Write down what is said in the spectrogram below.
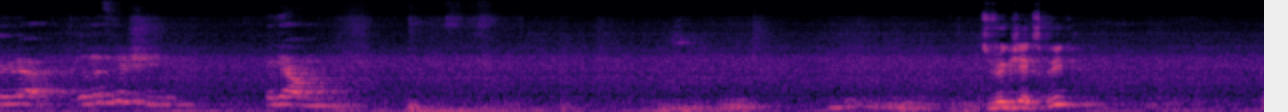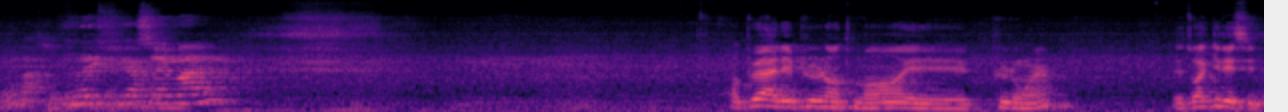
Là, réfléchis. Regarde. Tu veux que j'explique? Mon explication est mal. On peut aller plus lentement et plus loin. C'est toi qui décides.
